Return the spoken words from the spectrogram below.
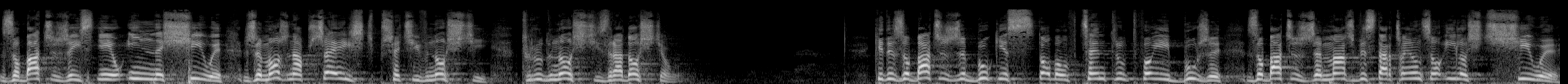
zobaczysz, że istnieją inne siły, że można przejść przeciwności, trudności z radością. Kiedy zobaczysz, że Bóg jest z Tobą w centrum Twojej burzy, zobaczysz, że masz wystarczającą ilość siły,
